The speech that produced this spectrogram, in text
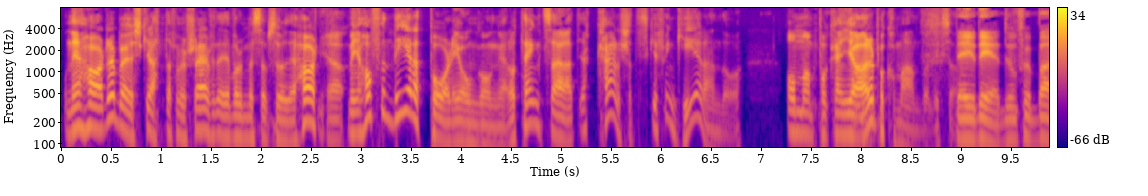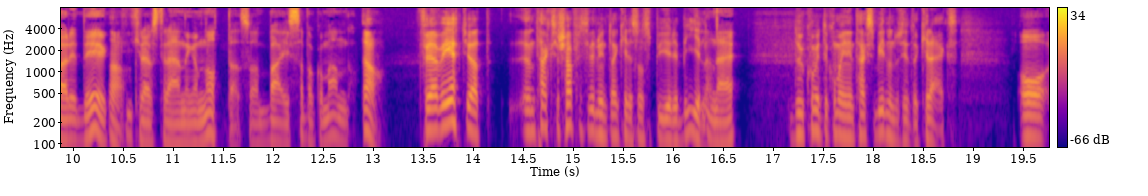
Och när jag hörde det började jag skratta för mig själv, för det var det mest absurda jag hört. Ja. Men jag har funderat på det i omgångar och tänkt så här att jag kanske att det ska fungera ändå. Om man på, kan göra det på kommando. Liksom. Det är ju det. Du får bara, det Ja. krävs träning om något alltså. Bajsa på kommando. Ja. För jag vet ju att en taxichaufför vill ju inte ha en kille som spyr i bilen. Nej. Du kommer inte komma in i en taxibil om du sitter och kräks. Och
